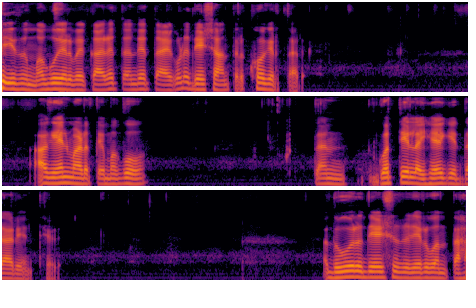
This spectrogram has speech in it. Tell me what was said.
ಇದು ಮಗು ಇರಬೇಕಾದ್ರೆ ತಂದೆ ತಾಯಿಗಳು ದೇಶಾಂತರಕ್ಕೆ ಹೋಗಿರ್ತಾರೆ. ಆಗ ಏನು ಮಾಡುತ್ತೆ ಮಗು? ತನ್ನ ಗೊತ್ತಿಲ್ಲ ಹೇಗಿದ್ದಾರೆ ಅಂಥೇಳಿ ದೂರ ದೇಶದಲ್ಲಿರುವಂತಹ,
